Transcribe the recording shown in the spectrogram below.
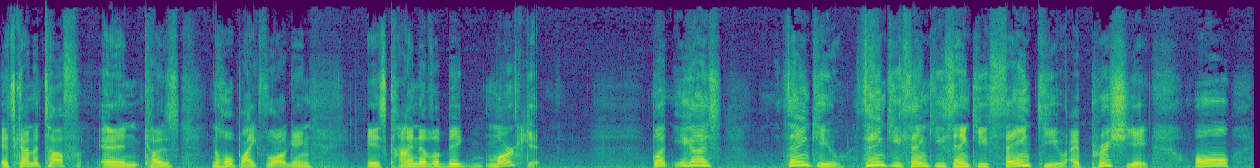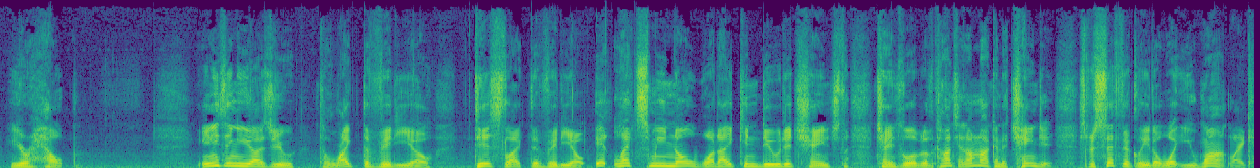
it's kind of tough, and because the whole bike vlogging is kind of a big market. But you guys, thank you, thank you, thank you, thank you, thank you. I appreciate all your help. Anything you guys do to like the video, dislike the video. It lets me know what I can do to change the, change a little bit of the content. I'm not going to change it specifically to what you want, like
